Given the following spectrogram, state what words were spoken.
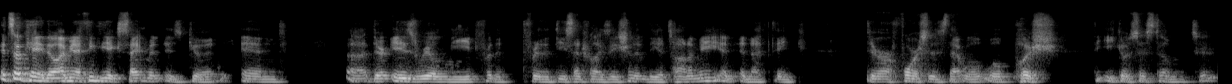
it's okay though. I mean, I think the excitement is good, and uh, there is real need for the for the decentralization and the autonomy, and and I think there are forces that will will push the ecosystem to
